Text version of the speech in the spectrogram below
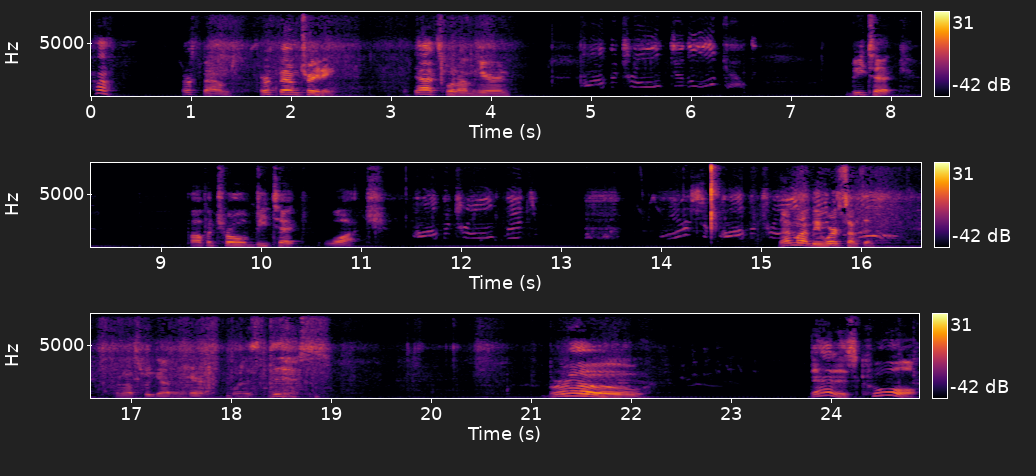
Huh. Earthbound. Earthbound Trading. That's what I'm hearing. VTech. Paw Patrol VTech watch. That might be worth something. What else we got in here? What is this? Bro. That is cool.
